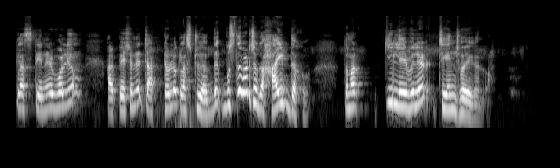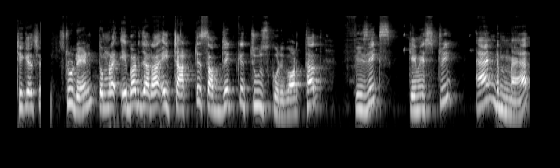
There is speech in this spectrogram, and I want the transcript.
ক্লাস টেনের ভলিউম, আর পেছনের চারটে হলো ক্লাস টুয়েলভ। বুঝতে পারছ তো? হাইট দেখো, তোমার কি লেভেলের চেঞ্জ হয়ে গেল, ঠিক আছে? স্টুডেন্ট, তোমরা এবার যারা এই চারটে সাবজেক্টকে চুজ করবে, অর্থাৎ ফিজিক্স, কেমিস্ট্রি, অ্যান্ড ম্যাথ,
